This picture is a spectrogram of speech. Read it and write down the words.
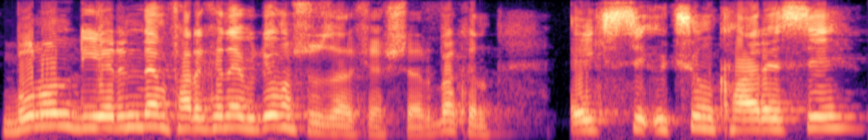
Bunun diğerinden farkı ne biliyor musunuz arkadaşlar? Bakın eksi 3'ün karesi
